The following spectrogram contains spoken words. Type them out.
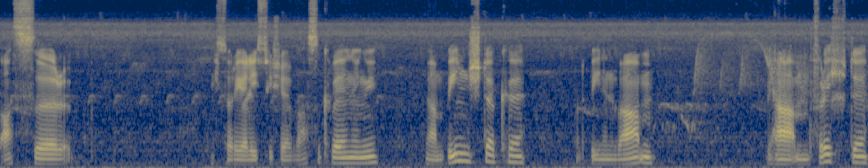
Wasser. Nicht so realistische Wasserquellen irgendwie. Wir haben Bienenstöcke oder Bienenwaben. Wir haben Früchte.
